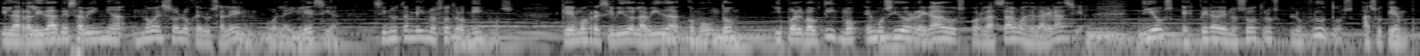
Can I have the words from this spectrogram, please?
y la realidad de esa viña no es solo Jerusalén o la iglesia, sino también nosotros mismos, que hemos recibido la vida como un don, y por el bautismo hemos sido regados por las aguas de la gracia. Dios espera de nosotros los frutos a su tiempo.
